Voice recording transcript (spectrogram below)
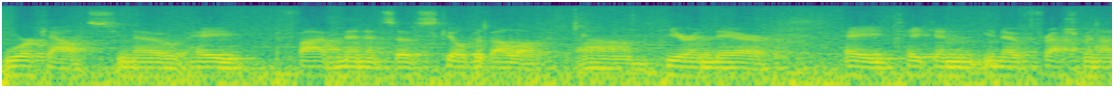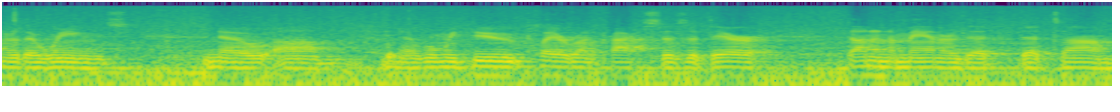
workouts. You know, hey, five minutes of skill develop um, here and there. Hey, taking you know freshmen under their wings. You know, um, you know when we do player run practices that they're done in a manner that that um,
